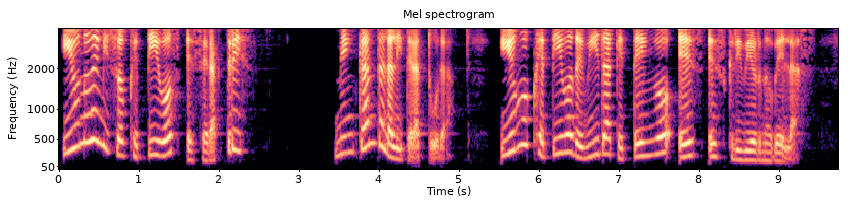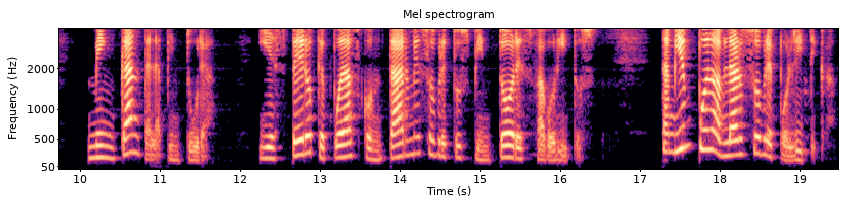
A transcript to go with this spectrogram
y uno de mis objetivos es ser actriz. Me encanta la literatura y un objetivo de vida que tengo es escribir novelas. Me encanta la pintura y espero que puedas contarme sobre tus pintores favoritos. También puedo hablar sobre política,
